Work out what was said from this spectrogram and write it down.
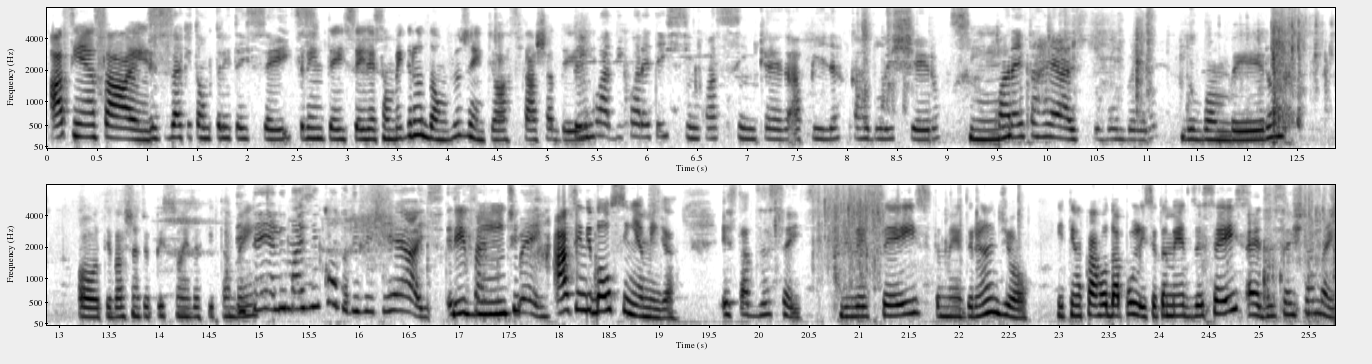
Assim, essas Esses aqui estão 36. 36. Eles são bem grandão, viu, gente? Ó, as caixas Tem dele. qua- de 45 assim, que é a pilha, carro do lixeiro. Sim. 40 reais do bombeiro. Do bombeiro. Ó, tem bastante opções aqui E também. tem ele mais em conta, de 20 reais. Esse De sai muito 20. bem. Assim de bolsinha, amiga. Esse tá 16. 16, também é grande, ó. E tem o carro da polícia, também é 16? É, 16 também.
